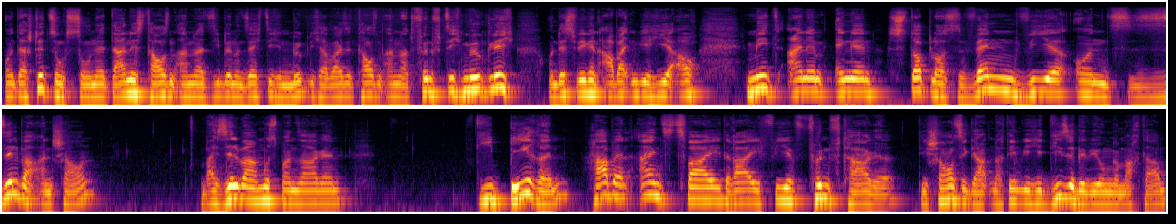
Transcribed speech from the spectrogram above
Unterstützungszone, dann ist 1167 und möglicherweise 1150 möglich und deswegen arbeiten wir hier auch mit einem engen Stop-Loss. Wenn wir uns Silber anschauen, bei Silber muss man sagen, die Bären haben 1, 2, 3, 4, 5 Tage die Chance gehabt, nachdem wir hier diese Bewegung gemacht haben,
